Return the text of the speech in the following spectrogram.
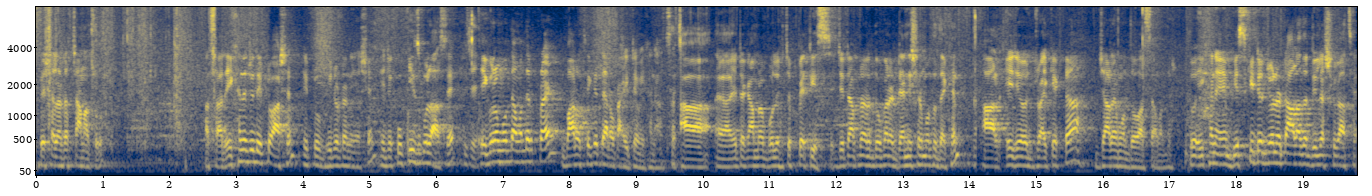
স্পেশাল একটা চানাচুর। আচ্ছা আর এখানে যদি একটু আসেন একটু ভিডিওটা নিয়ে আসেন এই যে কুকিজগুলো আছে এগুলোর মধ্যে আমাদের প্রায় বারো থেকে তেরোটা আইটেম এখানে আছে। আহ, এটাকে আমরা বলি হচ্ছে পেটিস যেটা আপনার দোকানে ড্যানিশের মতো দেখেন। আর এই যে ড্রাই কেকটা জারের মধ্যেও আছে আমাদের। তো এখানে বিস্কিটের জন্য একটা আলাদা ডিলারশিপ আছে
